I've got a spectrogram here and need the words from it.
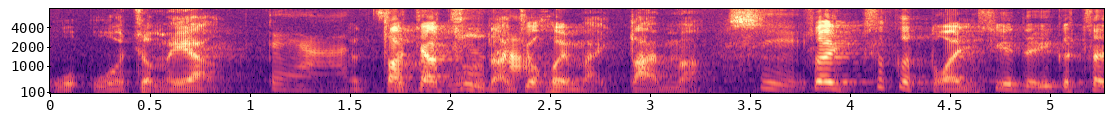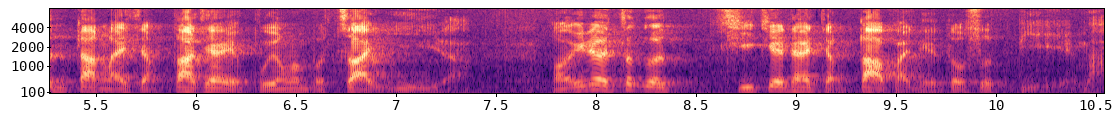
我我怎么样？对啊，大家自然就会买单嘛。是。所以这个短线的一个震荡来讲，大家也不用那么在意了。哦，因为这个期间来讲，大盘也都是跌嘛。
